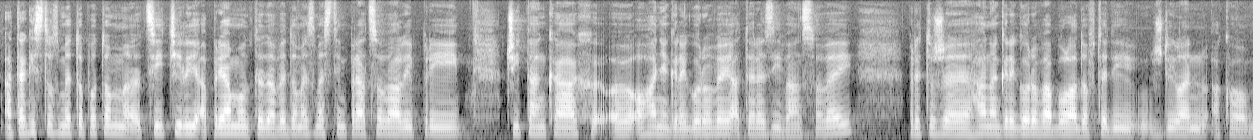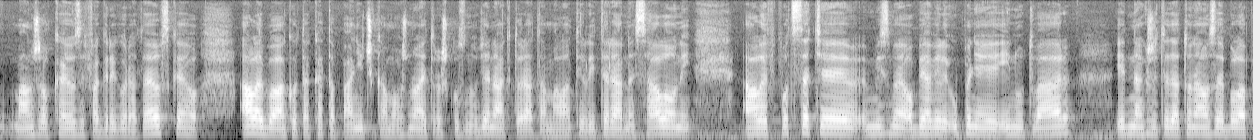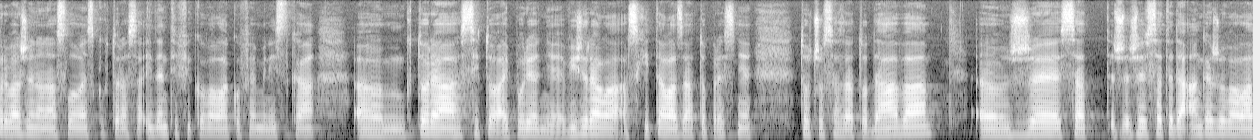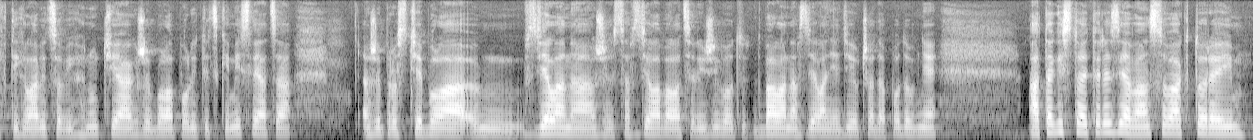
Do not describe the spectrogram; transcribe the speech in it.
A takisto sme to potom cítili a priamo teda vedome sme s tým pracovali pri čítankách e, o Hane Gregorovej a Terezy Vansovej, pretože Hanna Gregorová bola dovtedy vždy len ako manželka Jozefa Gregora Tajovského, alebo ako taká tá panička, možno aj trošku znudená, ktorá tam mala tie literárne salóny. Ale v podstate my sme objavili úplne jej inú tvár Jednak, že teda to naozaj bola prvá žena na Slovensku, ktorá sa identifikovala ako feministka, um, ktorá si to aj poriadne vyžrala a schytala za to presne to, čo sa za to dáva. Um, že sa, že, sa teda angažovala v tých lavicových hnutiach, že bola politicky mysliaca, že proste bola um, vzdelaná, že sa vzdelávala celý život, dbala na vzdelanie dievčat a podobne. A takisto aj Terezia Vansová, ktorej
